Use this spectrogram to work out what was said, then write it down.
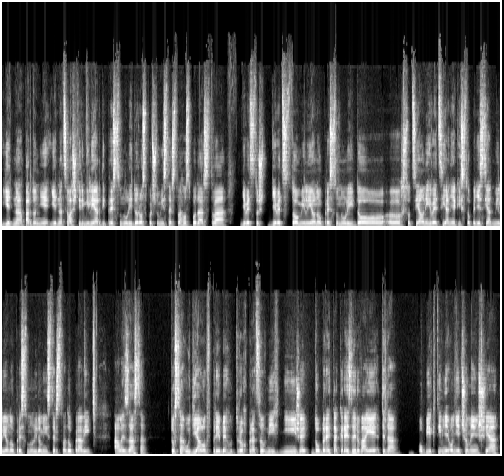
1, pardon, nie, 1,4 miliardy presunuli do rozpočtu ministerstva hospodárstva, 900, 900 miliónov presunuli do e, sociálnych vecí a nejakých 150 miliónov presunuli do ministerstva dopravy, ale zasa to sa udialo v priebehu troch pracovných dní, že dobre, tak rezerva je teda objektívne o niečo menšia,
